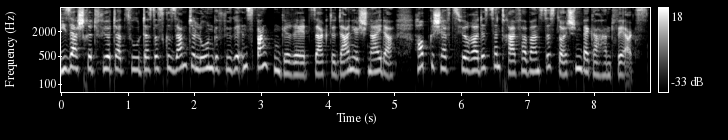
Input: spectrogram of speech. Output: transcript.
Dieser Schritt führt dazu, dass das gesamte Lohngefüge ins Banken gerät, sagte Daniel Schneider, Hauptgeschäftsführer des Zentralverbands des deutschen Bäckerhandwerks.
